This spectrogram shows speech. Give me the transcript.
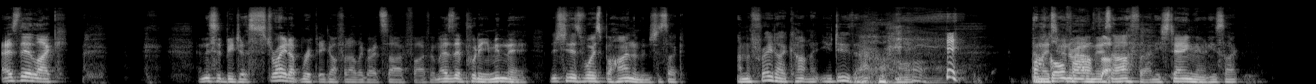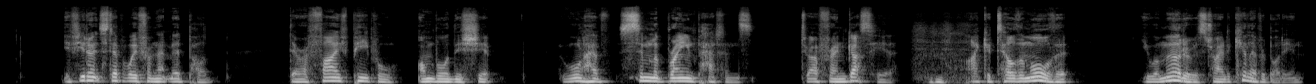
as they're like, and this would be just straight up ripping off another great sci-fi film. As they're putting him in there, there's this voice behind them, and it's just like, "I'm afraid I can't let you do that." and they turn around, and there's Arthur. Arthur, and he's standing there, and he's like, "If you don't step away from that med pod, there are five people on board this ship who all have similar brain patterns to our friend Gus here. I could tell them all that you were murderers trying to kill everybody, and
